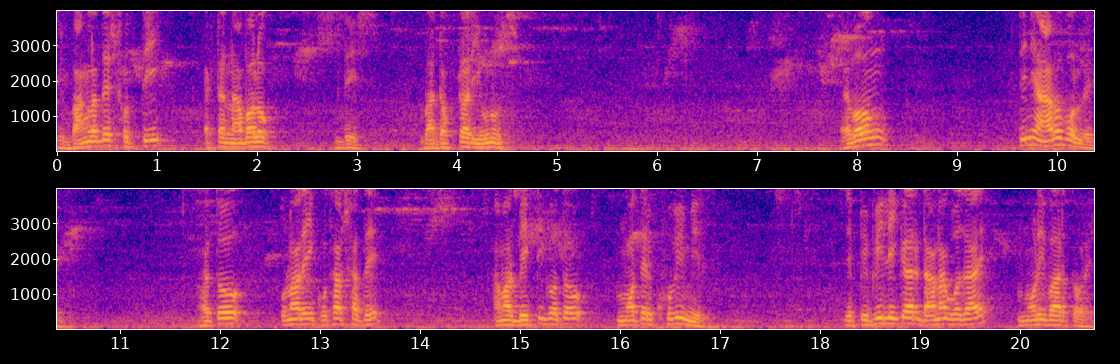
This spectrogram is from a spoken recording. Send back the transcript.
যে, বাংলাদেশ সত্যি একটা নাবালক দেশ বা ডক্টর ইউনুস। এবং তিনি আরও বললেন হয়তো ওনার এই কথার সাথে আমার ব্যক্তিগত মতের খুবই মিল, যে পিপিলিকার ডানা গজায় মরিবার তরে।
